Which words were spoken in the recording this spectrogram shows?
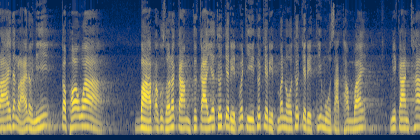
ร้ายทั้งหลายเหล่านี้ ก็เพราะว่า บาปอากุศลกรรม คือกายทุจริตวจีทุจริต มโนทุจริตที่หมูสัตว์ทำไว้ มีการฆ่า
